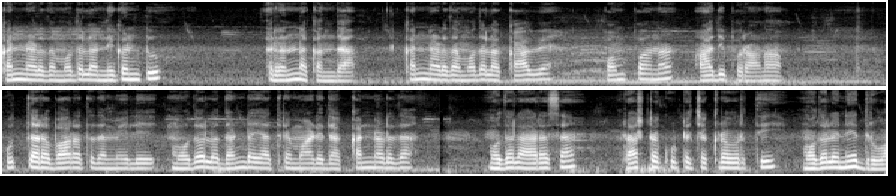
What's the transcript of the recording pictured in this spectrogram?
ಕನ್ನಡದ ಮೊದಲ ನಿಘಂಟು ರನ್ನಕಂದ, ಕನ್ನಡದ ಮೊದಲ ಕಾವ್ಯ ಪಂಪನ ಆದಿಪುರಾಣ. ಉತ್ತರ ಭಾರತದ ಮೇಲೆ ಮೊದಲ ದಂಡಯಾತ್ರೆ ಮಾಡಿದ ಕನ್ನಡದ ಮೊದಲ ಅರಸ, ರಾಷ್ಟ್ರಕೂಟ ಚಕ್ರವರ್ತಿ, ಮೊದಲನೇ ಧ್ರುವ.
